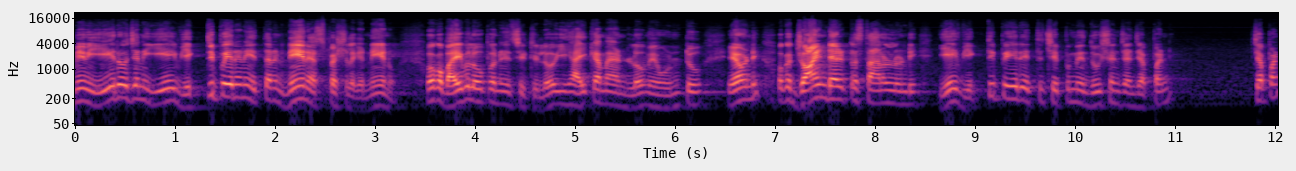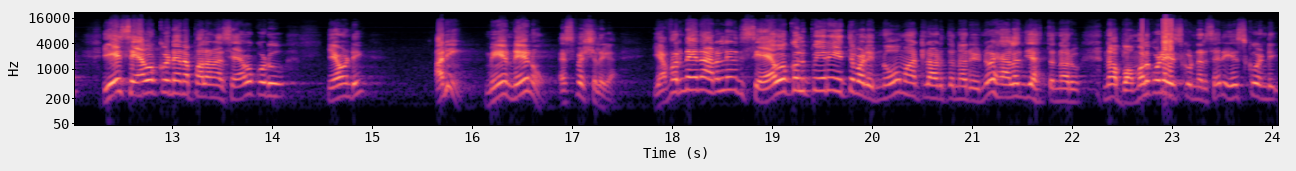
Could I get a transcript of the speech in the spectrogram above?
మేము ఏ రోజైనా ఏ వ్యక్తి పేరైనా ఎత్తానండి నేను ఎస్పెషల్గా నేను. ఒక బైబిల్ ఓపెన్ యూనివర్సిటీలో ఈ హైకమాండ్లో మేము ఉంటూ ఏమండి? ఒక జాయింట్ డైరెక్టర్ స్థానంలో ఉండి ఏ వ్యక్తి పేరు ఎత్తి చెప్పి మేము దూషించని చెప్పండి? చెప్పండి. ఏ సేవకుడైనా పలానా సేవకుడు ఏమండి? అని మే నేను ఎస్పెషల్గా. ఎవరినైనా అనలేదు సేవకుల పేరే ఎత్తి వాళ్ళు ఎన్నో మాట్లాడుతున్నారు ఎన్నో హేళన చేస్తున్నారు. నా బొమ్మలు కూడా వేసుకుంటున్నారు. సరే వేసుకోండి.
